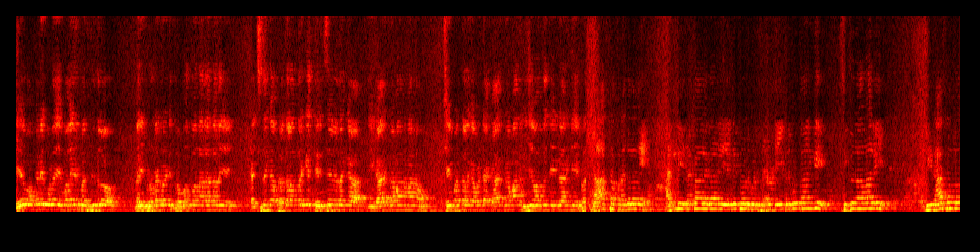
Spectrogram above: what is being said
ఏ ఒక్కటి కూడా ఇవ్వలేని పరిస్థితిలో మరి ఇప్పుడు ఉన్నటువంటి ప్రభుత్వం ఉన్నదన్నది ఖచ్చితంగా ప్రజలందరికీ తెలిసే విధంగా ఈ కార్యక్రమాన్ని మనం చేపట్టాలి కాబట్టి ఆ కార్యక్రమాన్ని విజయవంతం చేయడానికి రాష్ట్ర ప్రజలని అన్ని రకాలుగానే ఎన్ని పడినటువంటి ఈ ప్రభుత్వానికి సిగ్గు రావాలి. ఈ రాష్ట్రంలో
